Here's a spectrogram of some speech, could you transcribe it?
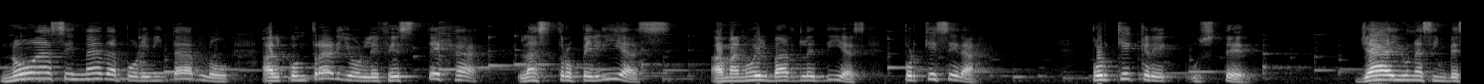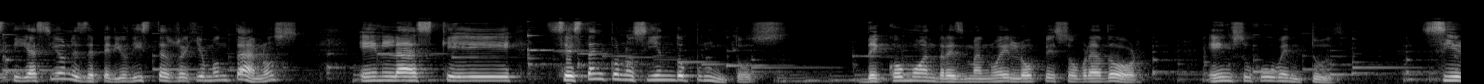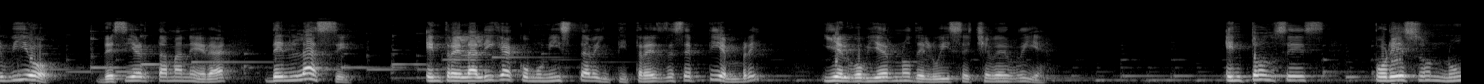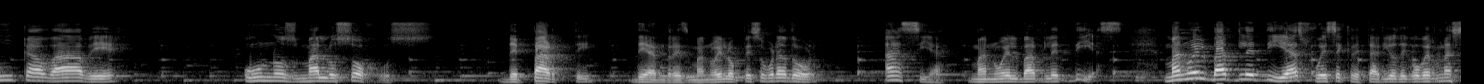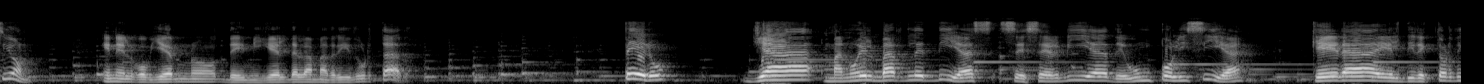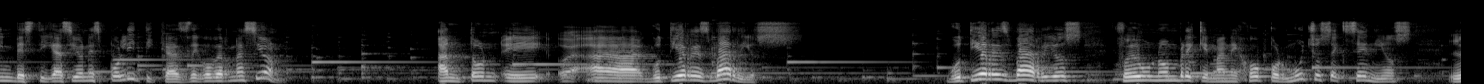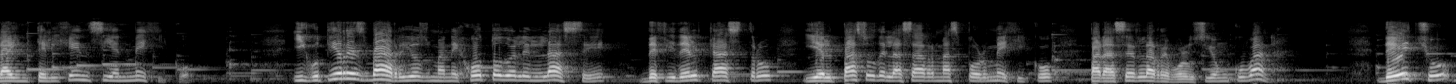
no hace nada por evitarlo, al contrario, le festeja las tropelías a Manuel Bartlett Díaz. ¿Por qué será? ¿Por qué cree usted ya hay unas investigaciones de periodistas regiomontanos en las que se están conociendo puntos de cómo Andrés Manuel López Obrador en su juventud sirvió de cierta manera de enlace entre la Liga Comunista 23 de septiembre y el gobierno de Luis Echeverría. Entonces, por eso nunca va a haber unos malos ojos de parte de Andrés Manuel López Obrador hacia Manuel Bartlett Díaz. Manuel Bartlett Díaz fue secretario de gobernación en el gobierno de Miguel de la Madrid Hurtado. Pero ya Manuel Bartlett Díaz se servía de un policía que era el director de investigaciones políticas de gobernación, Antón, eh, Gutiérrez Barrios. Gutiérrez Barrios fue un hombre que manejó por muchos sexenios la inteligencia en México. Y Gutiérrez Barrios manejó todo el enlace de Fidel Castro y el paso de las armas por México para hacer la revolución cubana. De hecho,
